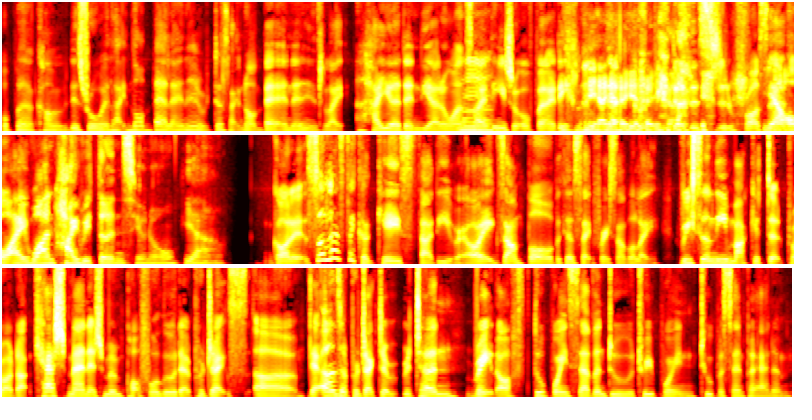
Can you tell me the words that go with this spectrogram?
opened an account with this robo, like not bad, and then returns like not bad, and then it's like higher than the other one. Mm. So I mm. think you should open. I think like yeah, that yeah, could yeah, be the decision process. Yeah, or I want high returns, you know. Yeah. Got it. So let's take a case study, right? Or example, because like for example, like recently marketed product cash management portfolio that projects uh that earns a projected return rate of 2.7 to 3.2% per annum.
